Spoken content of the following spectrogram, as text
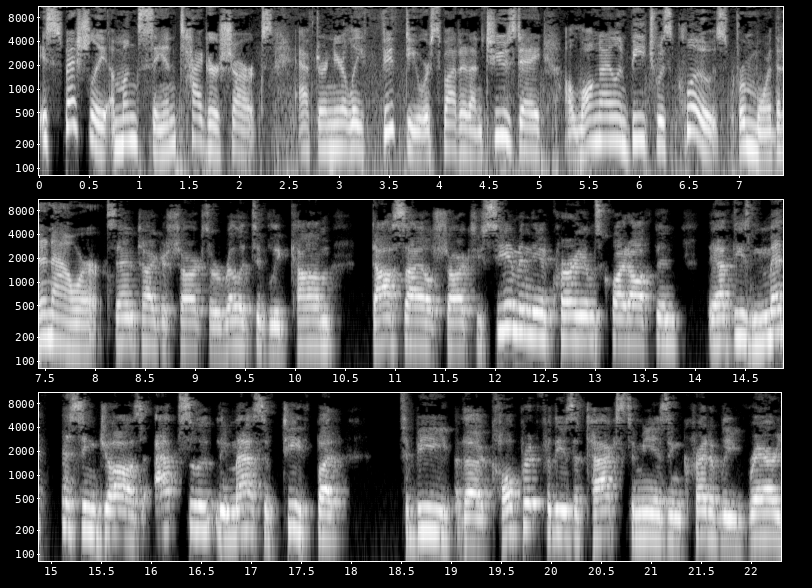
especially among sand tiger sharks. After nearly 50 were spotted on Tuesday, a Long Island beach was closed for more than an hour. Sand tiger sharks are relatively calm, docile sharks. You see them in the aquariums quite often. They have these menacing jaws, absolutely massive teeth, but to be the culprit for these attacks to me is incredibly rare.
